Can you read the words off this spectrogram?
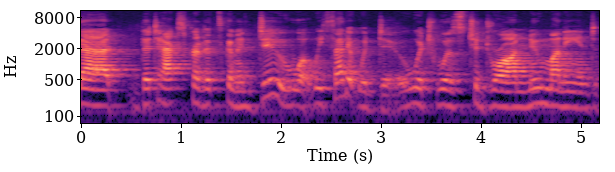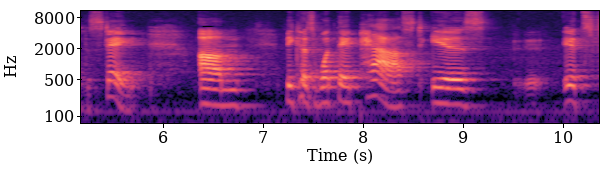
that the tax credit's gonna do what we said it would do, which was to draw new money into the state. Um, because what they passed is, it's,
